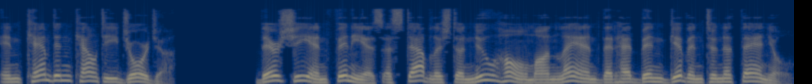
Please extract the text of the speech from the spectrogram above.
in Camden County, Georgia. There she and Phineas established a new home on land that had been given to Nathanael.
